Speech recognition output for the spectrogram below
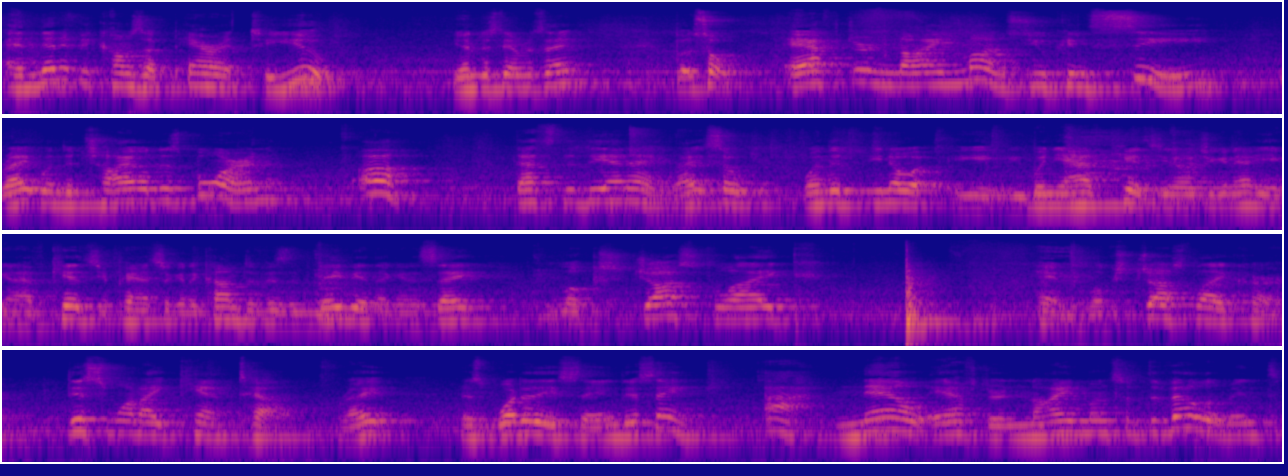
and then it becomes apparent to you. You understand what I'm saying? But so after nine months, you can see right when the child is born. Oh, that's the DNA, right? So when the you know when you have kids, you know what you're gonna have. You're gonna have kids. Your parents are gonna come to visit the baby, and they're gonna say, "Looks just like him. Looks just like her." This one I can't tell, right? Is what are they saying? They're saying, ah, now after nine months of development,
